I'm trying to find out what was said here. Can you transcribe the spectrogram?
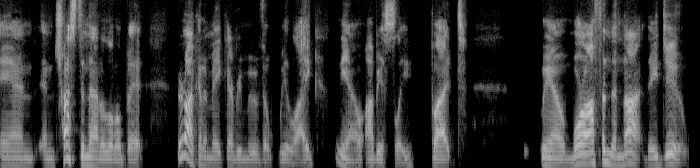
and and trust in that a little bit. They're not going to make every move that we like, you know, obviously, but you know, more often than not, they do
